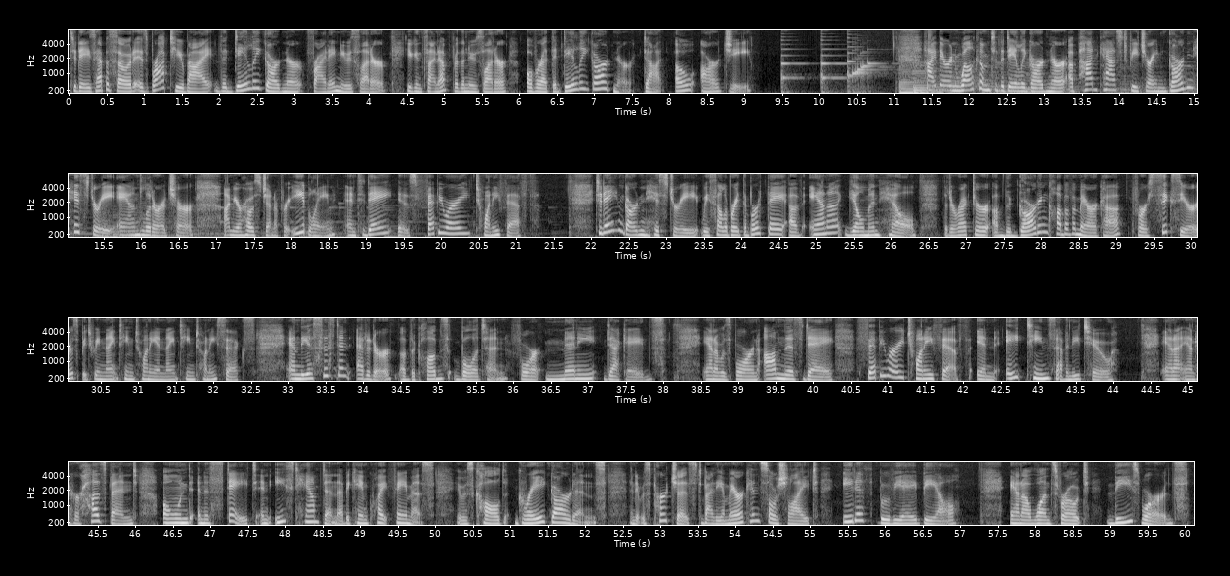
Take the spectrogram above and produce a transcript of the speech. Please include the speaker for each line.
Speaker 1: Today's episode is brought to you by the Daily Gardener Friday newsletter. You can sign up for the newsletter over at thedailygardener.org. Hi there, and welcome to The Daily Gardener, a podcast featuring garden history and literature. I'm your host, Jennifer Ebling, and today is February 25th. Today in garden history, we celebrate the birthday of Anna Gilman Hill, the director of the Garden Club of America for six years between 1920 and 1926, and the assistant editor of the club's bulletin for many decades. Anna was born on this day, February 25th, in 1872. Anna and her husband owned an estate in East Hampton that became quite famous. It was called Grey Gardens, and it was purchased by the American socialite Edith Bouvier Beale. Anna once wrote these words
